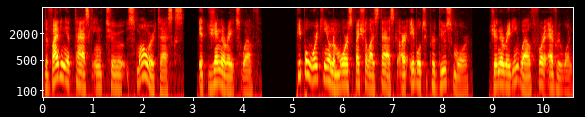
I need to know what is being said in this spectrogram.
dividing a task into smaller tasks, it generates wealth. People working on a more specialized task are able to produce more generating wealth for everyone.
